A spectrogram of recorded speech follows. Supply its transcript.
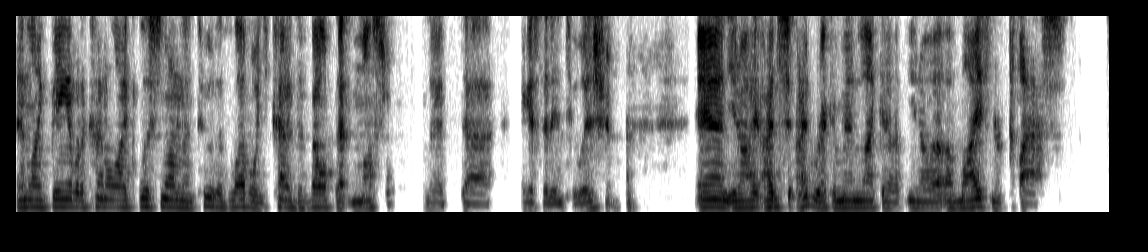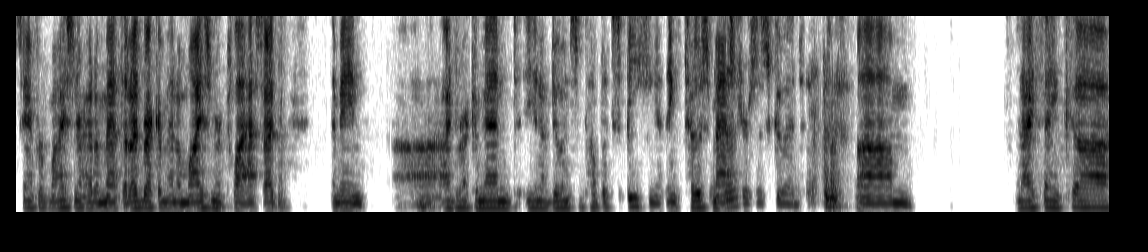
and like being able to kind of like listen on an intuitive level you kind of develop that muscle that uh, i guess that intuition and you know I, i'd i'd recommend like a you know a, meisner class sanford meisner had a method. I'd recommend a meisner class. I'd i mean uh, i'd recommend you know doing some public speaking. I think toastmasters is good. Um, and i think uh,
